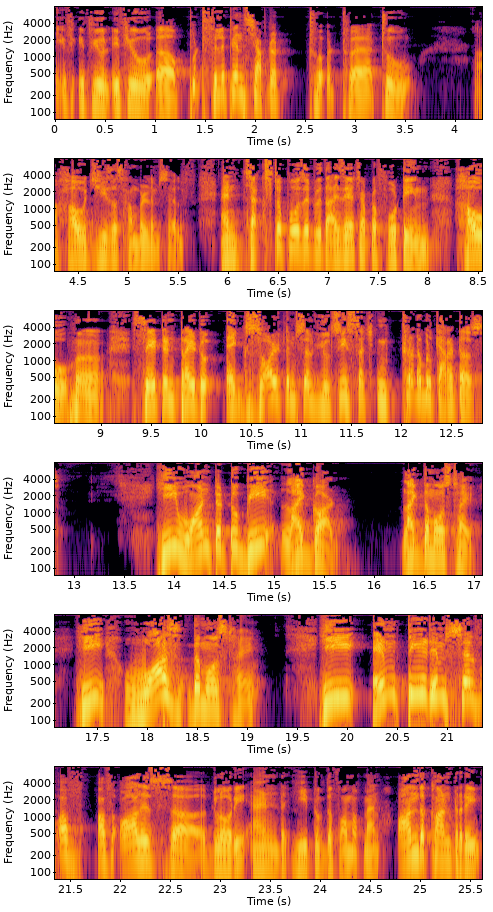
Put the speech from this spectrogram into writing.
if, if you, if you uh, put Philippians chapter two, uh, 2 uh, how Jesus humbled himself and juxtapose it with Isaiah chapter 14, how uh, Satan tried to exalt himself, you'll see such incredible characters. He wanted to be like God, like the Most High. He was the Most High. He emptied himself of, of all his uh, glory and he took the form of man. On the contrary,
